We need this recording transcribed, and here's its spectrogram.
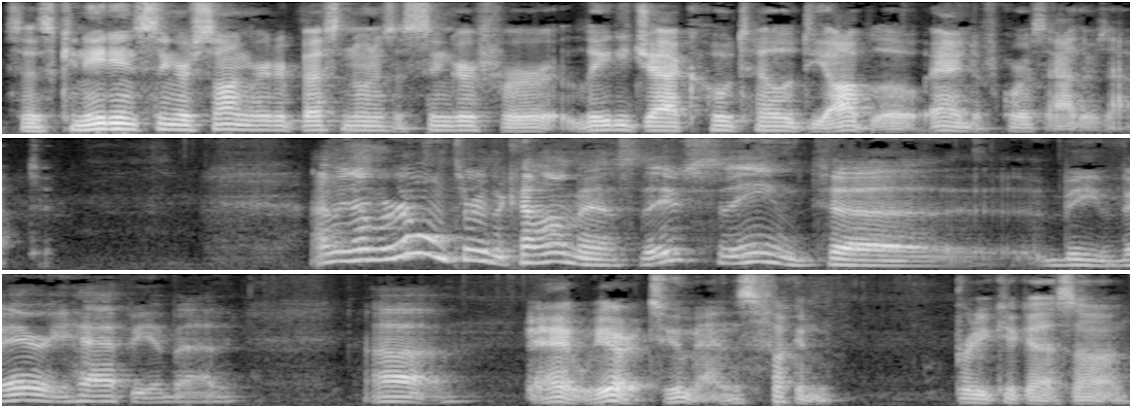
says Canadian singer songwriter best known as a singer for Lady Jack Hotel Diablo and of course Adler's Appetite. I mean, I'm rolling through the comments. They seem to be very happy about it. Uh, Yeah, we are too, man. This is fucking pretty kick ass song.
